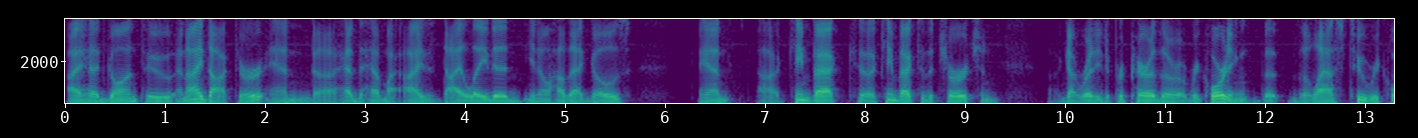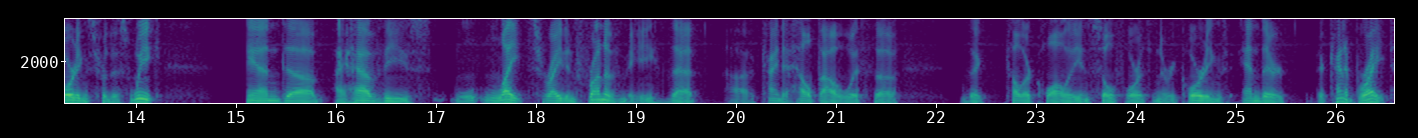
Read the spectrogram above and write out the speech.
I had gone to an eye doctor and uh, had to have my eyes dilated. You know how that goes, and uh, came back uh, came back to the church and got ready to prepare the recording, the the last two recordings for this week, and uh, I have these lights right in front of me that uh, kind of help out with the the color quality and so forth in the recordings, and they're they're kind of bright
